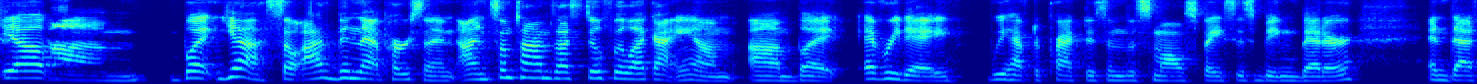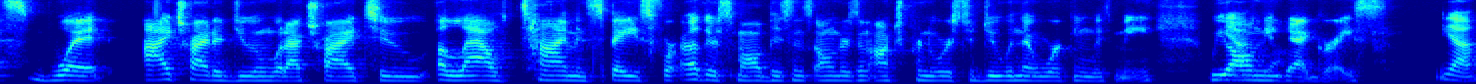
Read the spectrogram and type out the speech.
Yeah. Um, but yeah, so I've been that person. And sometimes I still feel like I am. Um, but every day we have to practice in the small spaces being better. And that's what I try to do and what I try to allow time and space for other small business owners and entrepreneurs to do when they're working with me. We yeah. all need that grace. Yeah.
